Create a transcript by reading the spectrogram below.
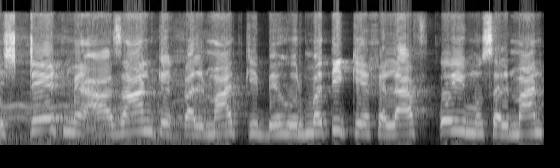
स्टेट में आजान के कलमात की बेहरमती के खिलाफ कोई मुसलमान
